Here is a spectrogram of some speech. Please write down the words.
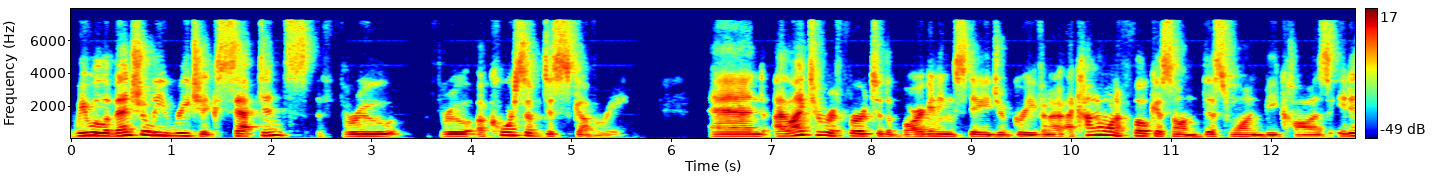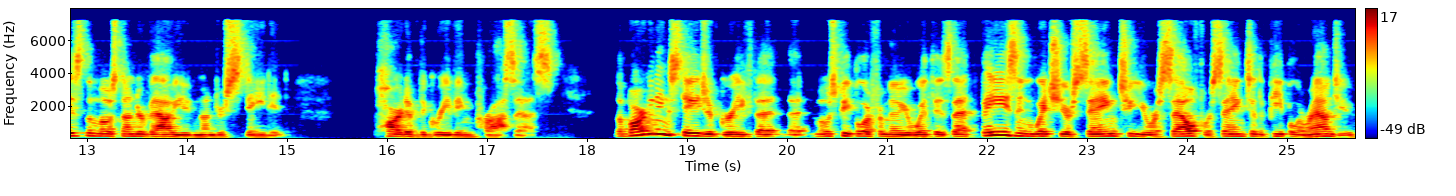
we will eventually reach acceptance through through a course of discovery. And I like to refer to the bargaining stage of grief, and I, I kind of want to focus on this one because it is the most undervalued and understated part of the grieving process. The bargaining stage of grief that, that most people are familiar with is that phase in which you're saying to yourself or saying to the people around you,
